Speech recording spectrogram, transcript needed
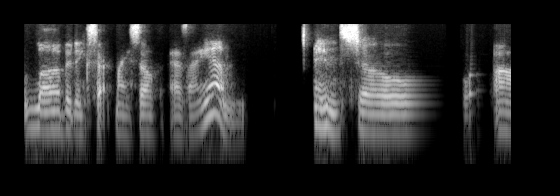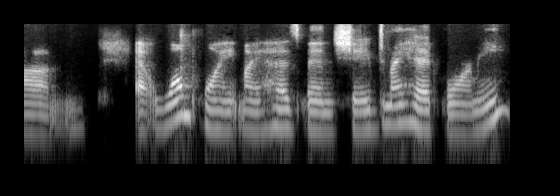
love and accept myself as I am. And so um, at one point, my husband shaved my head for me,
